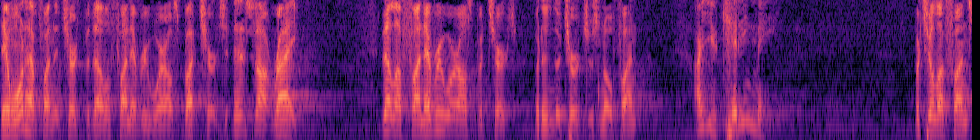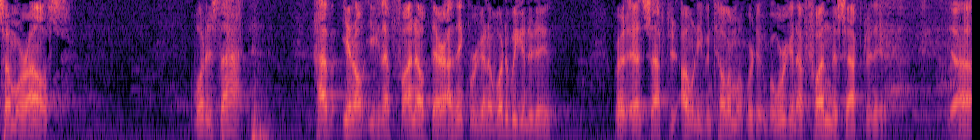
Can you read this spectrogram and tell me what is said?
they won't have fun in church, but they'll have fun everywhere else but church. That's not right. They'll have fun everywhere else but church. But in the church, there's no fun. Are you kidding me? but you'll have fun somewhere else. What is that? Have you know? You can have fun out there. I think we're gonna. What are we gonna do? This after, I won't even tell them what we're doing, but we're gonna have fun this afternoon. Yeah,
